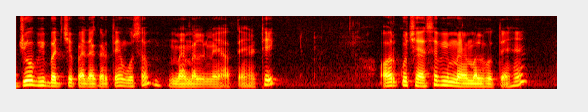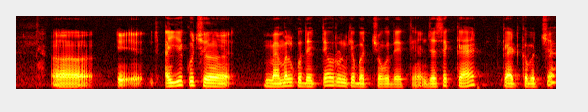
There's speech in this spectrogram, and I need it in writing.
जो भी बच्चे पैदा करते हैं, वो सब मैमल में आते हैं, ठीक? और कुछ ऐसे भी मैमल होते हैं आइए कुछ मैमल को देखते हैं और उनके बच्चों को देखते हैं, जैसे कैट कैट का बच्चा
